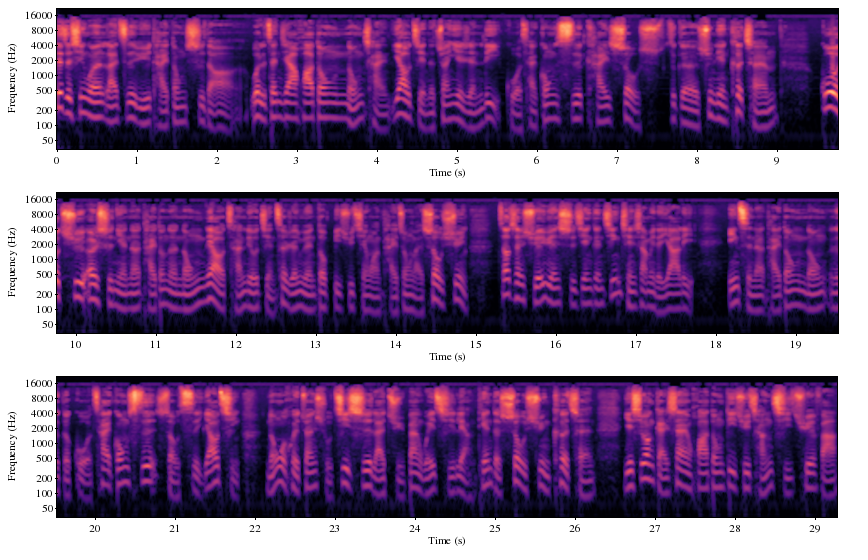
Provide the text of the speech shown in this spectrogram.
这则新闻来自于台东市的啊、为了增加花东农产药检的专业人力，果菜公司开售这个训练课程。过去二十年呢，台东的农药残留检测人员都必须前往台中来受训，造成学员时间跟金钱上面的压力。因此呢，台东农那个果菜公司首次邀请农委会专属技师来举办为期两天的受训课程，也希望改善花东地区长期缺乏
